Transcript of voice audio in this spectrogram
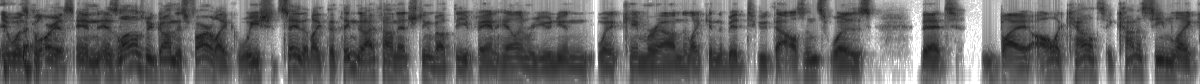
it was glorious. And as long as we've gone this far, like we should say that, like the thing that I found interesting about the Van Halen reunion when it came around, like in the mid two thousands, was that by all accounts, it kind of seemed like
